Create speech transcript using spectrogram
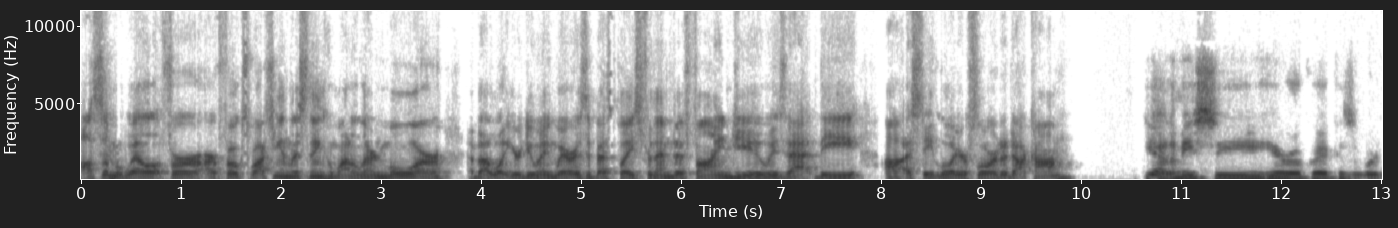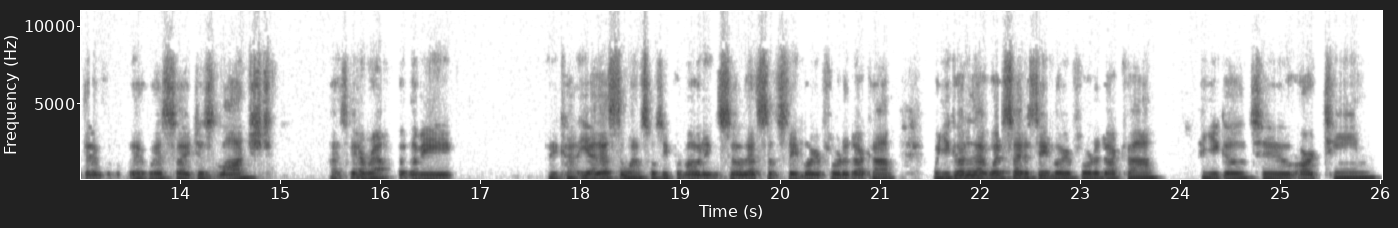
Awesome. Well, for our folks watching and listening who want to learn more about what you're doing, where is the best place for them to find you? Is that the uh, estatelawyerflorida.com? Yeah, let me see here real quick because that, that website just launched. Uh, it's been around, but let me, let me kind of, yeah, that's the one I'm supposed to be promoting. So that's estatelawyerflorida.com. When you go to that website, estatelawyerflorida.com, and you go to our team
